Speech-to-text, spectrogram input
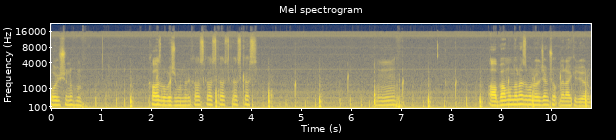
Koy şunu. Hı. Kaz babacım bunları. Kaz kaz kaz kaz kaz. Hmm. Abi ben bundan ne zaman öleceğim çok merak ediyorum.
